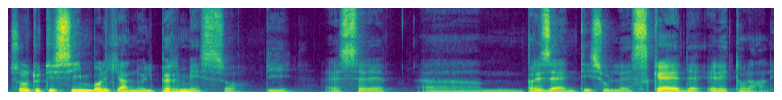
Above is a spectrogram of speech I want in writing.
Sono tutti simboli che hanno il permesso di essere uh, presenti sulle schede elettorali.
